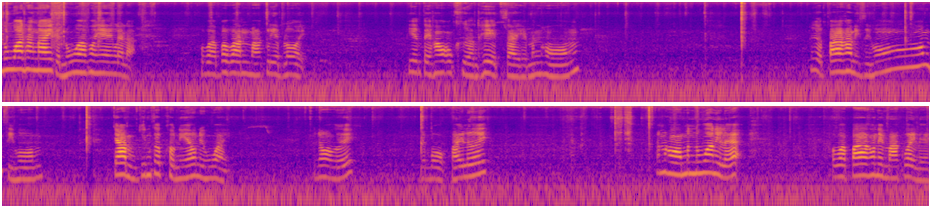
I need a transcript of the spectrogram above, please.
นัวทางในกับนัวพอแห้งเลยล่ะ เพราะว่าประวันมักเรียบร้อย เพียงแต่เฮาเอาเครื่องเทศใส่ให้มันหอมเนื้อปลาเฮานี่สิหอมสิหอมจ้ำกินกับข้าวเหนียวนี่ห่วยพี่น้องเอ้ยจะบอกไปเลยมันหอมมันนัวนี่แหละเพราะว่าป้าเขาได้มักไว้เลย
